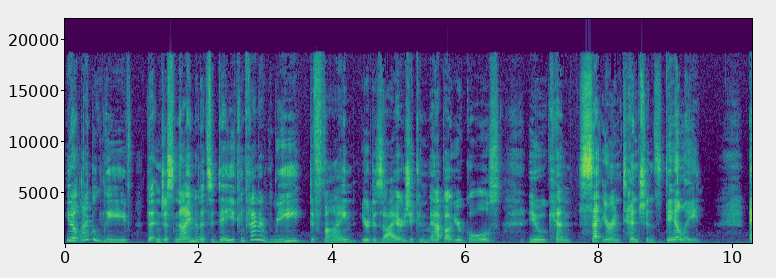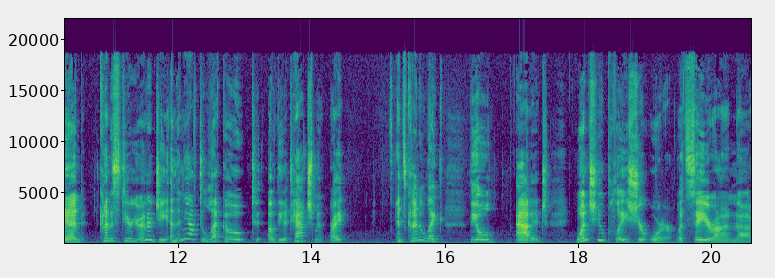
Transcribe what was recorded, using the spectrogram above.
you know, I believe that in just nine minutes a day, you can kind of redefine your desires, you can map out your goals, you can set your intentions daily, and kind of steer your energy. And then you have to let go to, of the attachment, right? It's kind of like the old adage once you place your order, let's say you're on uh,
